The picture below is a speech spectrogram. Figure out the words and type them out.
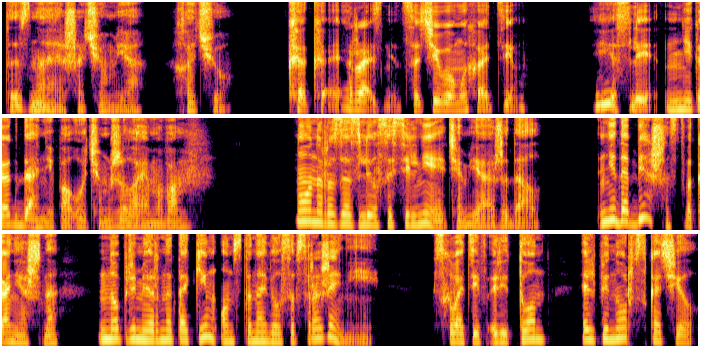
Ты знаешь, о чем я хочу. Какая разница, чего мы хотим, если никогда не получим желаемого? Он разозлился сильнее, чем я ожидал. Не до бешенства, конечно, Но примерно таким он становился в сражении. Схватив ритон, Эльпинор вскочил.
